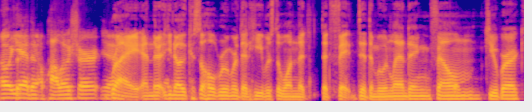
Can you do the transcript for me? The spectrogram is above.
Oh yeah, the Apollo shirt. Yeah. right, and the you know because the whole rumor that he was the one that that fa- did the moon landing film, Kubrick.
